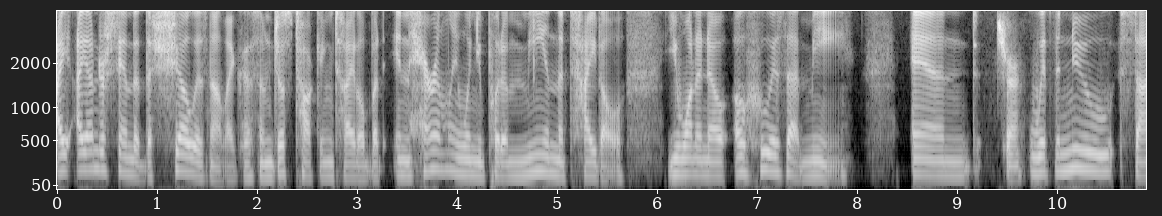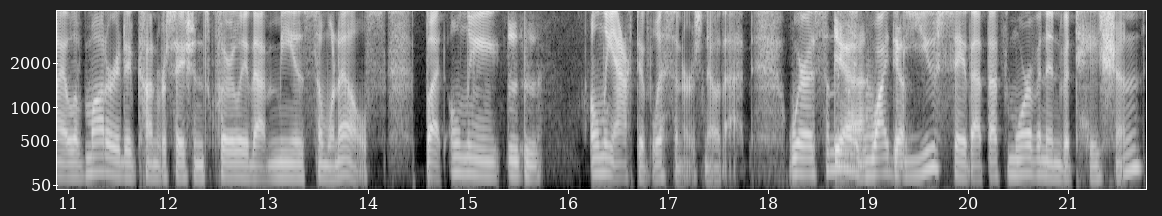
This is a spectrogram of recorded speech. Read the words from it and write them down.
I, I understand that the show is not like this. I'm just talking title, but inherently when you put a me in the title, you want to know, oh, who is that me? And Sure. with the new style of moderated conversations, clearly that me is someone else, but only hmm only active listeners know that. Whereas something Yeah, like why did yep. you say that? That's more of an invitation.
